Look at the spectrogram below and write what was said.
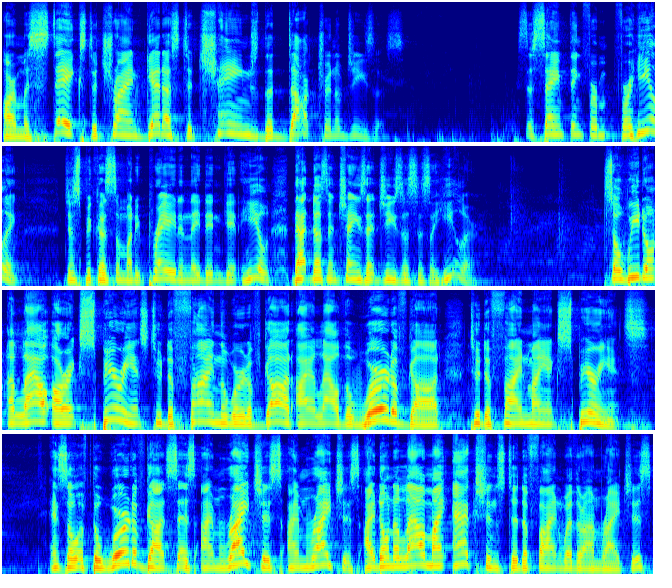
our mistakes to try and get us to change the doctrine of Jesus. It's the same thing for, for healing. Just because somebody prayed and they didn't get healed, that doesn't change that Jesus is a healer. So we don't allow our experience to define the Word of God. I allow the Word of God to define my experience. And so, if the Word of God says I'm righteous, I'm righteous. I don't allow my actions to define whether I'm righteous.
